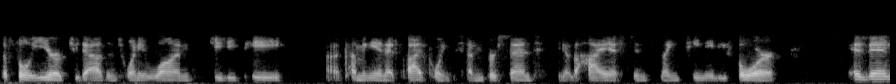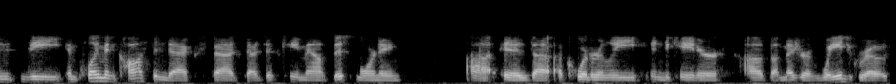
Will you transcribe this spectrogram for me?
the full year of 2021 GDP uh, coming in at 5.7 percent, you know, the highest since 1984. And then the employment cost index that uh, just came out this morning uh, is a, a, quarterly indicator of a measure of wage growth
